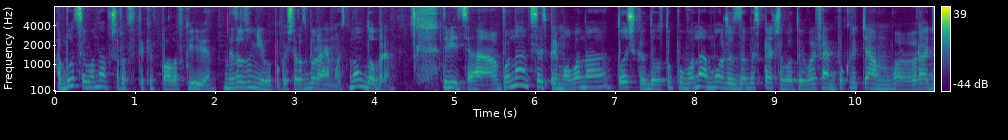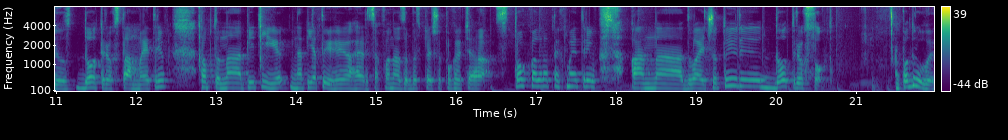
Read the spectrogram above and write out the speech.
або це вона вчора все-таки впала в Києві. Незрозуміло, поки що розбираємось. Ну, добре. Дивіться, вона все спрямована, точка доступу. Вона може забезпечувати Wi-Fi покриттям е, радіус до 300 метрів. Тобто на 5, на 5 ГГц вона забезпечує покриття 100 квадратних метрів, а на 2,4 до 300. По-друге,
